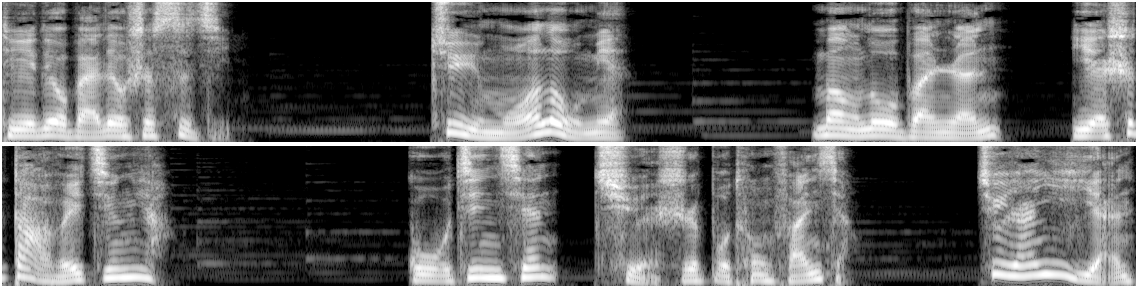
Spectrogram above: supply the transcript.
第六百六十四集，巨魔露面，梦露本人也是大为惊讶。古金仙确实不同凡响，居然一眼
